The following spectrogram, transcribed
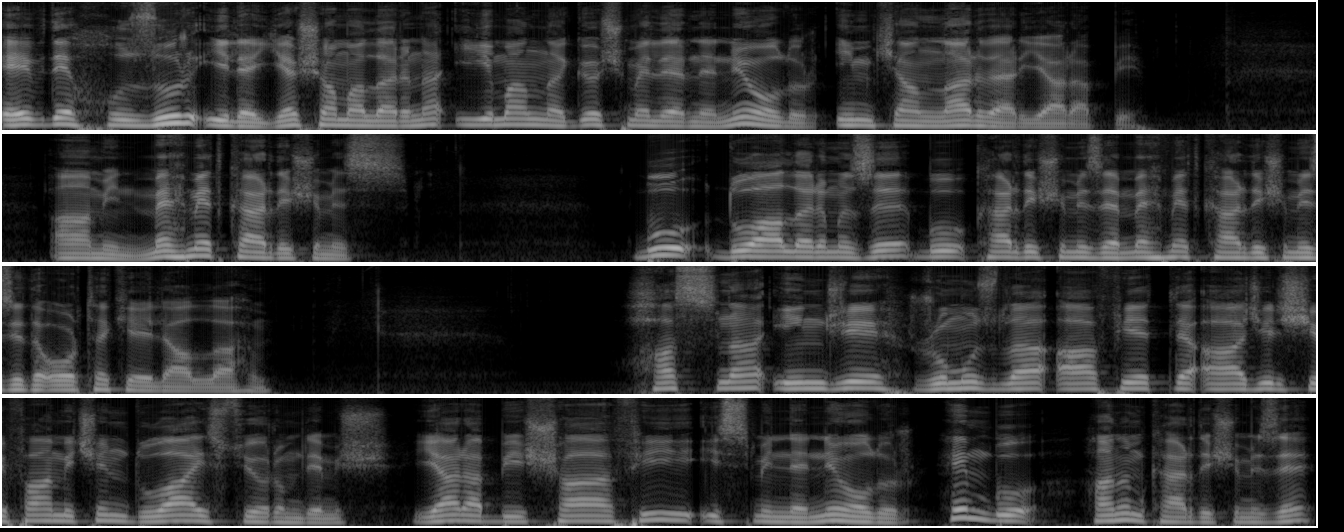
evde huzur ile yaşamalarına, imanla göçmelerine ne olur imkanlar ver ya Rabbi. Amin. Mehmet kardeşimiz, bu dualarımızı bu kardeşimize, Mehmet kardeşimizi de ortak eyle Allah'ım. Hasna, inci, rumuzla, afiyetle acil şifam için dua istiyorum demiş. Ya Rabbi Şafi isminle ne olur hem bu hanım kardeşimize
